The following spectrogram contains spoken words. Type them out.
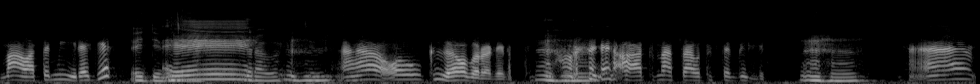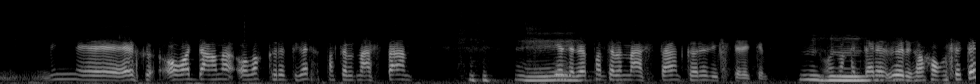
ما وات ميرا جي ايه دراوا اها او كره اوغرا دي اتنا تاوت تبيل اها من اوغدانا اولا كره كره patronajdan Gelire patronajdan karar istedim. Кайтара өргө хогусете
